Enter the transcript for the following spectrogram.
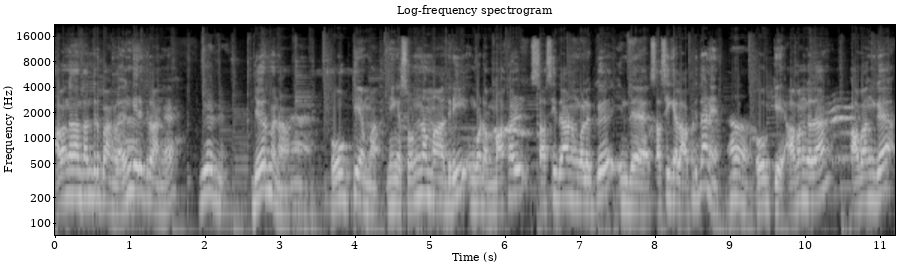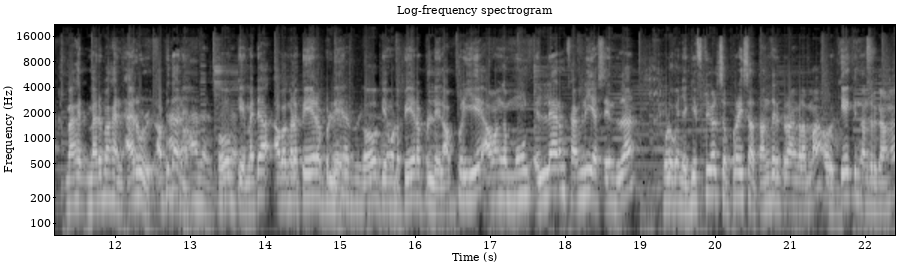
அவங்க தான் தந்திருப்பாங்களா? எங்க இருக்கிறாங்க? ஜெர்மனா. ஓகே அம்மா. நீங்க சொன்ன மாதிரி உங்களோட மகள் சசி தான் உங்களுக்கு இந்த சசிகலா அப்படித்தானே? ஓகே. அவங்க தான் அவங்க மக- மருமகன் அருள் அப்படித்தானே. ஓகே. மற்ற அவங்களோட பேர ஓகே. உங்களோட பேர பிள்ளைகள் அப்படியே அவங்க மூணு எல்லாரும் ஃபேமிலியா சேர்ந்து தான் உங்களுக்கு கொஞ்சம் கிஃப்ட்டுகள் சர்ப்ரைஸா தந்திருக்கிறாங்களம்மா. ஒரு கேக்கு தந்திருக்காங்க.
